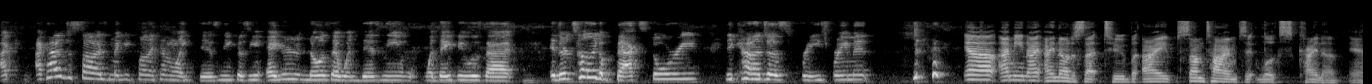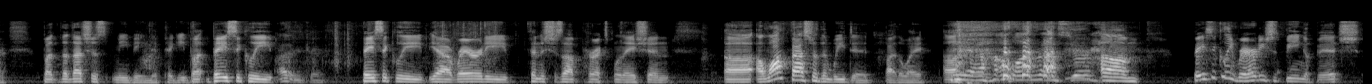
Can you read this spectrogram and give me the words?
I, I kind of just saw it as making fun of kind of like Disney because Edgar knows that when Disney what they do is that if they're telling a backstory they kind of just freeze frame it Yeah, I mean, I, I noticed that too, but I sometimes it looks kind of eh. But th- that's just me being nitpicky. But basically, I didn't care. basically, yeah, Rarity finishes up her explanation uh, a lot faster than we did, by the way. Uh, yeah, a lot faster. um, basically, Rarity's just being a bitch,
